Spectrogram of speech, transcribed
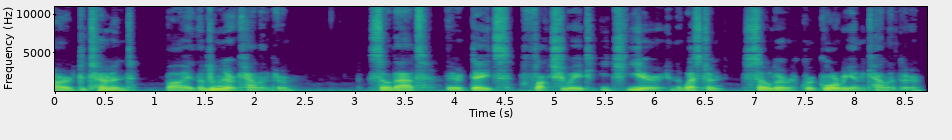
are determined by the lunar calendar, so that their dates fluctuate each year in the Western solar Gregorian calendar.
